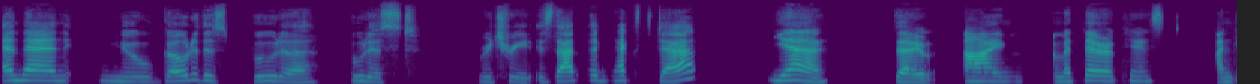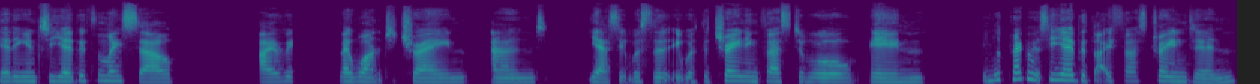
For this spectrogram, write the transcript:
And then you go to this Buddha, Buddhist retreat. Is that the next step? Yeah. So I'm I'm a therapist. I'm getting into yoga for myself. I really, I want to train, and yes, it was the it was the training festival in in the pregnancy yoga that I first trained in,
